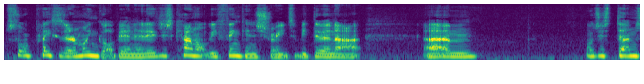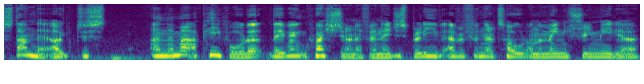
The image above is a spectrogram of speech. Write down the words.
sort of places their mind got to be in it. They just cannot be thinking straight to be doing that. Um, I just don't understand it. I just and the amount of people that they won't question anything, they just believe everything they're told on the mainstream media,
